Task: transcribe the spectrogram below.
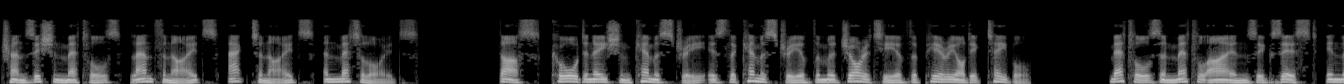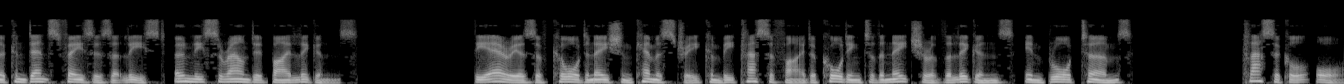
transition metals, lanthanides, actinides, and metalloids. Thus, coordination chemistry is the chemistry of the majority of the periodic table. Metals and metal ions exist, in the condensed phases at least, only surrounded by ligands. The areas of coordination chemistry can be classified according to the nature of the ligands, in broad terms classical or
